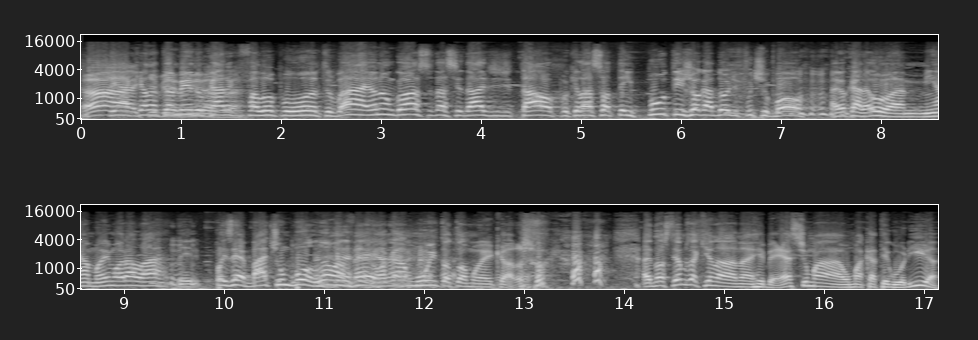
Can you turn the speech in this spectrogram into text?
Ah, tem aquela que também do cara que falou pro outro: Ah, eu não gosto da cidade de tal, porque lá só tem puta e jogador de futebol. Aí o cara, ô, a minha mãe mora lá. Dele, pois é, bate um bolão a véia, Joga né? muito a tua mãe, cara. Aí Nós temos aqui na, na RBS uma, uma categoria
